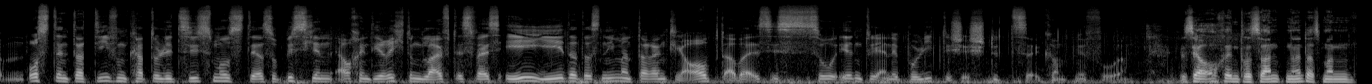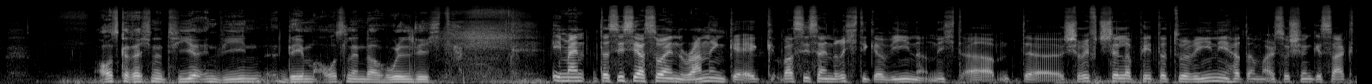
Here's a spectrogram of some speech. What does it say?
ähm, ostentativen Katholizismus, der so ein bisschen auch in die Richtung läuft. Es weiß eh jeder, dass niemand daran glaubt, aber es ist so irgendwie eine politische Stütze, kommt mir vor. Ist ja auch interessant, ne, dass man ausgerechnet hier in Wien dem Ausländer huldigt. Ich meine, das ist ja so ein Running Gag. Was ist ein richtiger Wiener? Nicht? Ähm, der Schriftsteller Peter Turini hat einmal so schön gesagt,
